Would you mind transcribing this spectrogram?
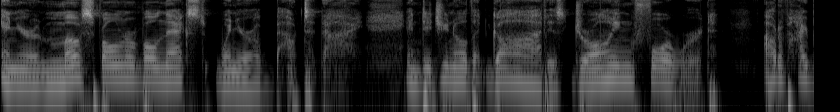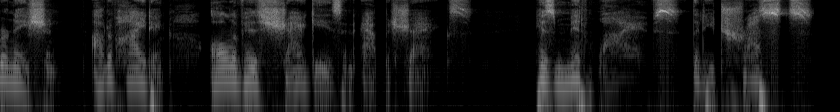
and you're most vulnerable next when you're about to die. And did you know that God is drawing forward out of hibernation, out of hiding, all of his shaggies and abishags, his midwives that he trusts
